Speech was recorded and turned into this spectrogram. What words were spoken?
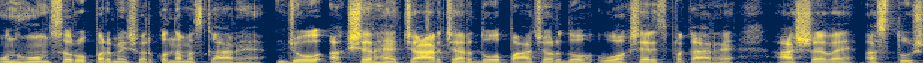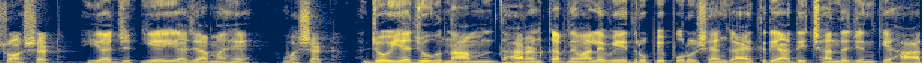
उन होम स्वरूप परमेश्वर को नमस्कार है। जो अक्षर हैं, चार चार, दो, पाँच और दो, वो अक्षर इस प्रकार है। आश्रवय, अस्तु श्रोषट यज, ये यजामहे वशट जो यजुह नाम धारण करने वाले वेद रूपी पुरुष हैं, गायत्री आदि छंद जिनके हाथ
